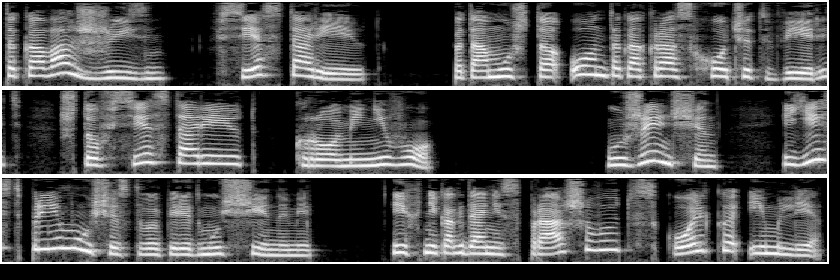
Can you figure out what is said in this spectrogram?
«такова жизнь, все стареют» потому что он-то как раз хочет верить, что все стареют, кроме него. У женщин есть преимущество перед мужчинами. Их никогда не спрашивают, сколько им лет.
